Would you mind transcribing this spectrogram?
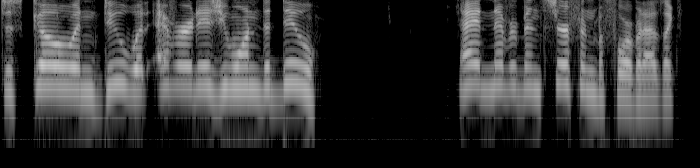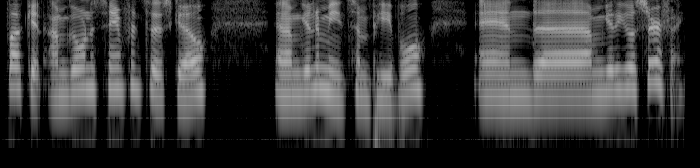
Just go and do whatever it is you wanted to do. I had never been surfing before, but I was like, fuck it. I'm going to San Francisco and I'm going to meet some people and uh, I'm going to go surfing.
